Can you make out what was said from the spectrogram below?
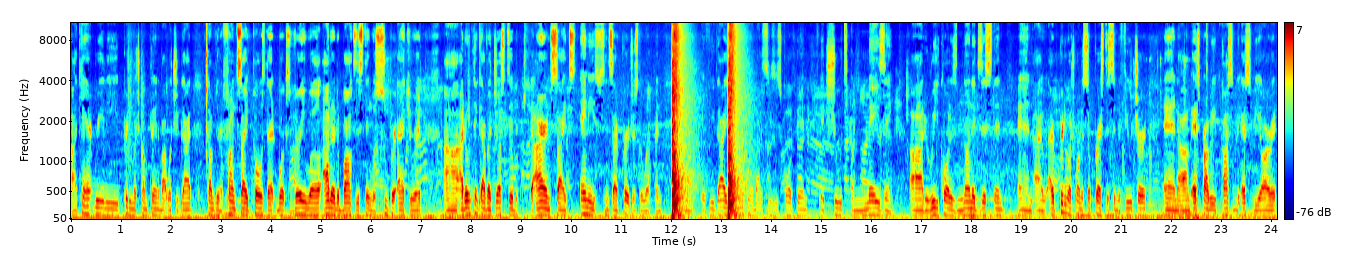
I can't really pretty much complain about what you got. Comes with a front sight post that works very well. Out of the box, this thing was super accurate. Uh, I don't think I've adjusted the iron sights any since I purchased the weapon. And if you guys know anything about a CZ Scorpion, it shoots amazing. Uh, the recoil is non-existent and I, I, pretty much want to suppress this in the future and um, S probably possibly SBR it.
